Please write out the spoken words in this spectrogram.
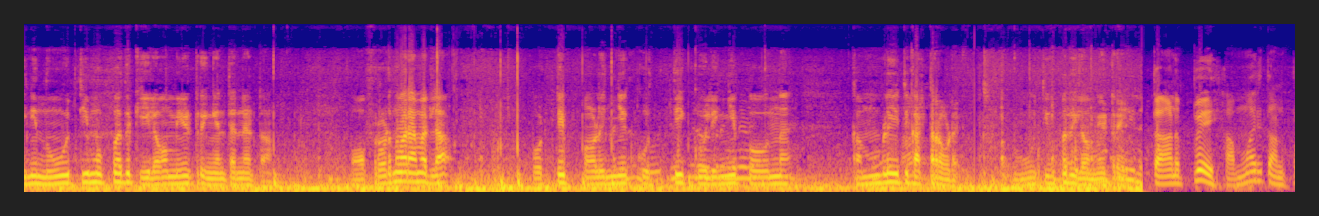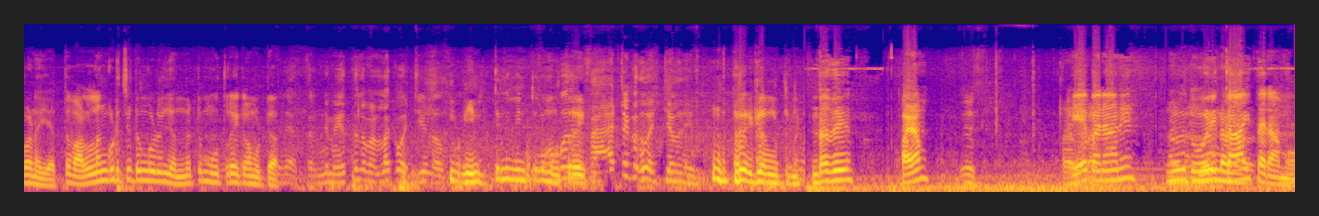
ഇനി നൂറ്റി മുപ്പത് കിലോമീറ്റർ ഇങ്ങനെ തന്നെ ഇട്ടാണ് ഓഫ് റോഡ് എന്ന് പറയാൻ പറ്റില്ല. പൊട്ടിപ്പൊളിഞ്ഞ് കുത്തി കുലുങ്ങി പോകുന്ന കംപ്ലീറ്റ് കട്ട റോഡ് നൂറ്റി മുപ്പത് കിലോമീറ്റർ തണുപ്പേ അമ്മാരി തണുപ്പാണ്. എത്ര വെള്ളം കുടിച്ചിട്ടും കൂടി എന്നിട്ട് മൂത്രയിക്കാൻ മുട്ടുക. മിനിറ്റിന് മിനിറ്റിന് മൂത്ര ഫാറ്റ് ഒക്കെ പറ്റിയാൽ മതി. മൂത്രയിക്കാൻ മുട്ടുന്നു. എന്തത്? പഴം? ഏ ബനാന്? ഒരു കായ് തരാമോ?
